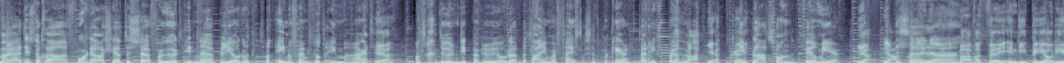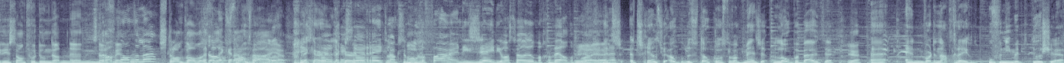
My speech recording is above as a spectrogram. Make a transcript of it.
Maar het is toch wel een voordeel als je dat dus uh, verhuurt in de uh, periode van 1 november tot 1 maart. Ja? Want gedurende die periode betaal je maar 50 cent per keer tarief per uur. Ja, ja, okay. In plaats van veel meer. Ja, ja dus, alleen, uh, maar wat wil je in die periode hier in Zandvoort doen dan? Strandwandelen? Strandwandelen, even Zo, lekker uitwaaien. Gisteren, lekker, gisteren reed ik langs de boulevard en die zee die was wel helemaal geweldig. Ja, ja. Het, het, scheelt je ook op de stookkosten, want mensen lopen buiten ja. en worden nat geregeld. Hoeven niet meer te douchen.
